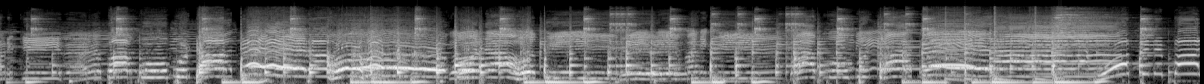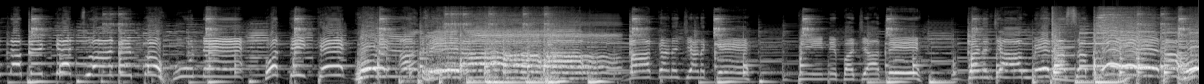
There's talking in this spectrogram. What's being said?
मन की। बापू बुढ़ाते रहो। होती मेरे मन की? बापू बुढ़ाते वो दिन के जवान बहू ने घोर नागन जन के बीन बजाते बन जा मेरा सपेरा हो।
